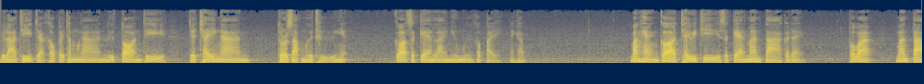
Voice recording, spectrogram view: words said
เวลาที่จะเข้าไปทำงานหรือตอนที่จะใช้งานโทรศัพท์มือถือเนี่ย ก็สแกนลายนิ้วมือเข้าไปนะครับ บางแห่งก็ใช้วิธีสแกนม่านตาก็ได้ เพราะว่าม่านตา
